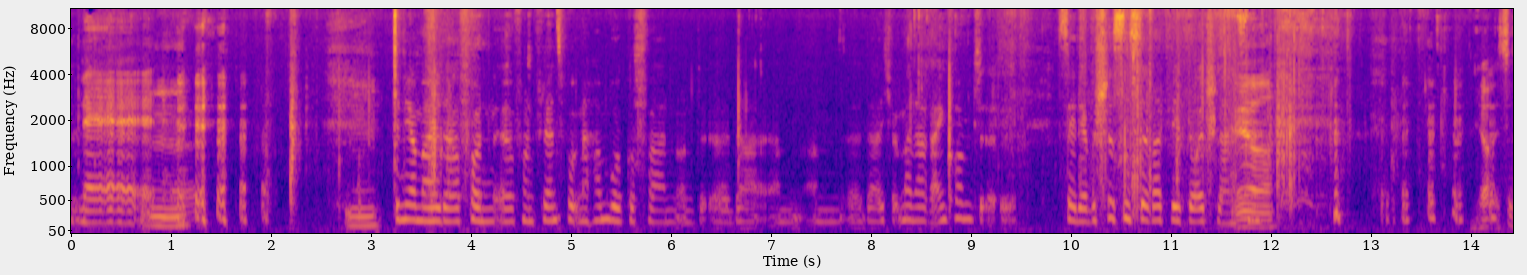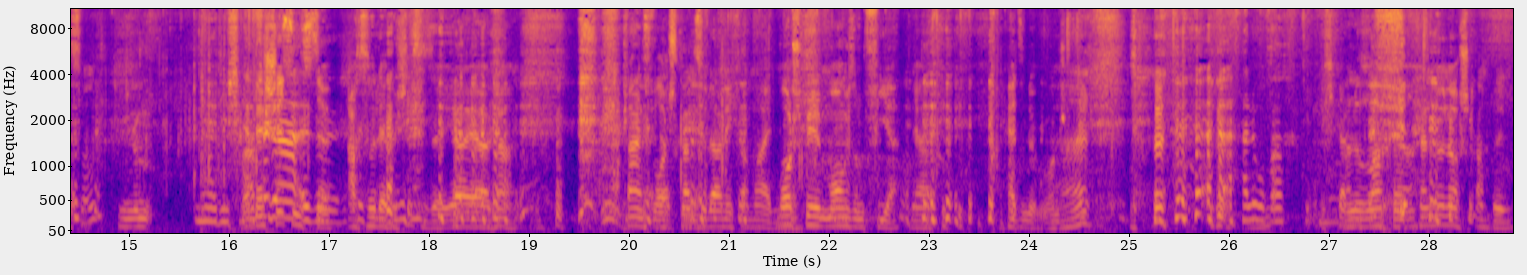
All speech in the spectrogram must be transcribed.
Nee. Mhm. Bin ja mal da von, äh, von Flensburg nach Hamburg gefahren und äh, da, am, am, äh, da ich, wenn man da reinkommt, äh, ist ja der beschissenste Radweg Deutschlands. Ne? Ja. Ja, ist das so? Ja, die Schafe da, beschissenste. also, Ach so, der beschissenste. Ja, ja, klar. Kleines Wortspiel. kannst du da nicht vermeiden. Wortspiel morgens um vier. Ja. Herzlichen Glückwunsch. Hallo wach. Hallo, wach, ja. ich kann nur noch strampeln.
